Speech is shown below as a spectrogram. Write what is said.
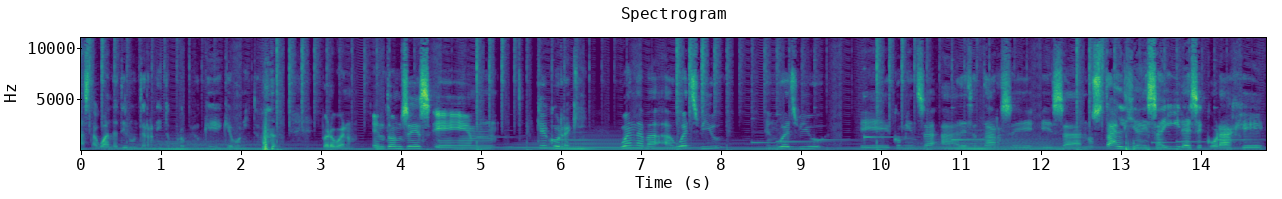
Hasta Wanda tiene un terrenito propio, qué, qué bonito. Pero bueno, entonces, em, ¿qué ocurre aquí? Wanda va a Westview, en Westview eh, comienza a desatarse esa nostalgia, esa ira, ese coraje,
